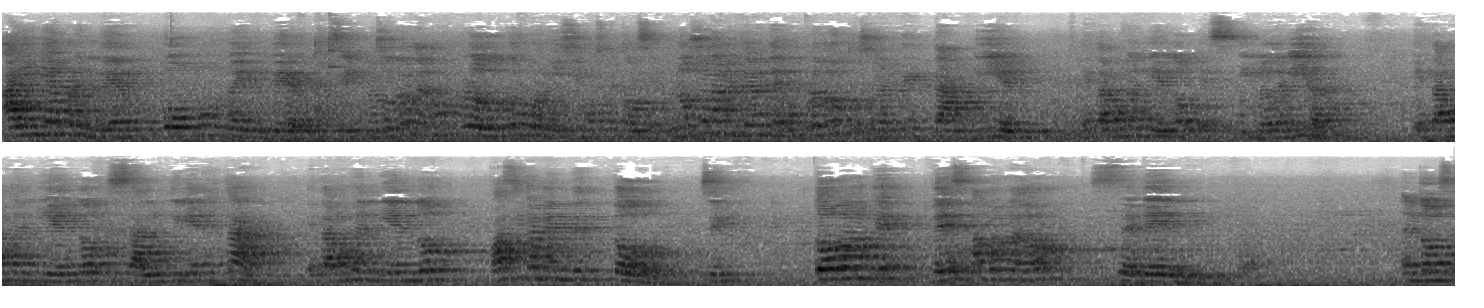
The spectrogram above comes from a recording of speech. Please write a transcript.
hay que aprender cómo vender. ¿sí? Nosotros tenemos productos buenísimos, entonces no solamente vendemos productos, sino que también estamos vendiendo estilo de vida, estamos vendiendo salud y bienestar, estamos vendiendo básicamente todo. ¿sí? Todo lo que ves a tu alrededor se vende. Entonces,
